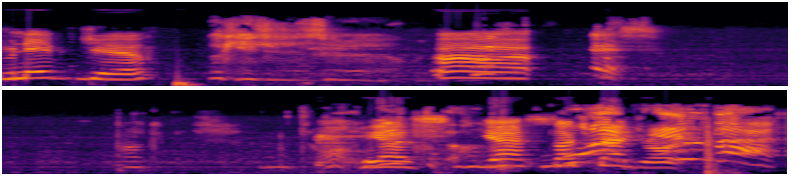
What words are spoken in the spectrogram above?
My name's Jeff. Okay, just, uh, Uh, this. okay. Oh, Yes. Yes, such what bad drawing. is that?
